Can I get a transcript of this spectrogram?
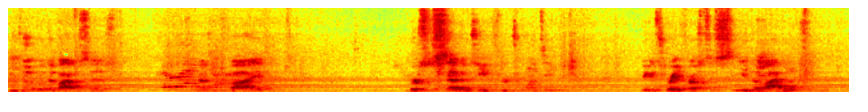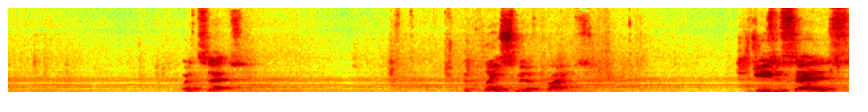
20. You look what the Bible says. Matthew 5, verses 17 through 20. I think it's great for us to see in the Bible what it says. The placement of Christ. Jesus says,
